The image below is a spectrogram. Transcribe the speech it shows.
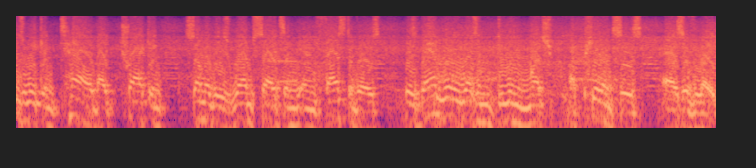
as we can tell by tracking some of these websites and, and festivals, his band really wasn't doing much appearances as of late.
